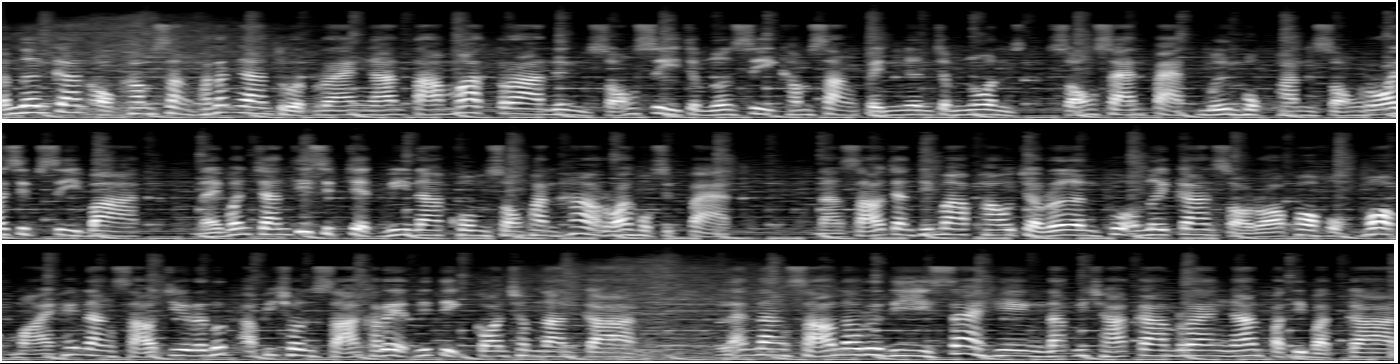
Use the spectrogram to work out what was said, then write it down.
ดำเนินการออกคำสั่งพนักงานตรวจแรงงานตามมาตรา 124 จำนวน 4 คำสั่งเป็นเงินจำนวน 286,214 บาท ในวันจันทร์ที่ 17 มีนาคม 2568นางสาวจันทิมาเผาเจริญ ผู้อำนวยการสรพ6มอบหมายให้นางสาวจีรนุชอภิชนสาคเรศนิติกรชำนาญการ และนางสาวนฤดีแซ่เฮงนักวิชาการแรงงานปฏิบัติการ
